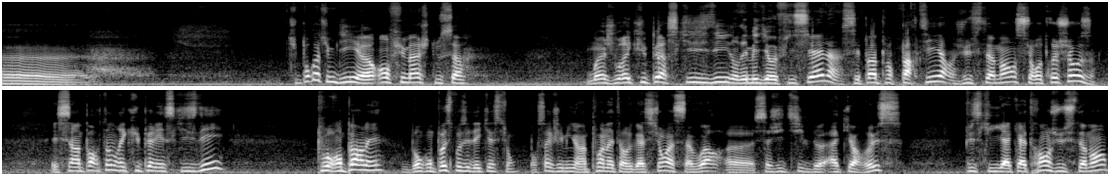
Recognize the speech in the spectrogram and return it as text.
Euh, pourquoi tu me dis euh, enfumage tout ça? Moi, je vous récupère ce qui se dit dans des médias officiels, c'est pas pour partir justement sur autre chose. Et c'est important de récupérer ce qui se dit pour en parler. Donc on peut se poser des questions. Pour ça que j'ai mis un point d'interrogation, à savoir, euh, s'agit-il de hackers russes? Puisqu'il y a 4 ans, justement,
